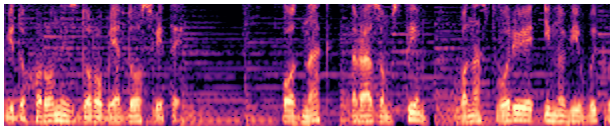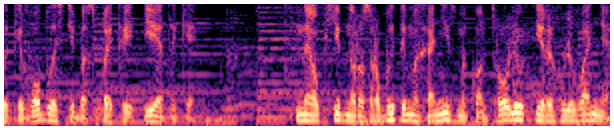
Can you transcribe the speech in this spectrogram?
від охорони здоров'я до освіти. Однак, разом з тим, вона створює і нові виклики в області безпеки і етики. Необхідно розробити механізми контролю і регулювання,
